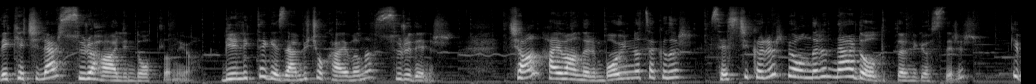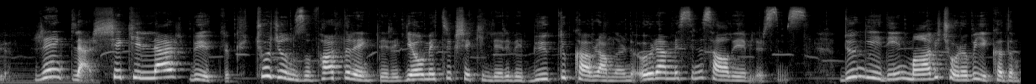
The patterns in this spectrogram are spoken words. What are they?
ve keçiler sürü halinde otlanıyor. Birlikte gezen birçok hayvana sürü denir. Çan hayvanların boynuna takılır, ses çıkarır ve onların nerede olduklarını gösterir gibi. Renkler, şekiller, büyüklük. Çocuğunuzun farklı renkleri, geometrik şekilleri ve büyüklük kavramlarını öğrenmesini sağlayabilirsiniz. Dün giydiğin mavi çorabı yıkadım.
